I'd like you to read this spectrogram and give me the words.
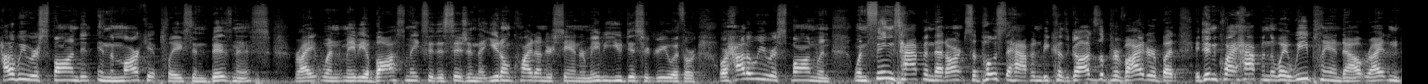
How do we respond in, in, the marketplace, in business, right? When maybe a boss makes a decision that you don't quite understand or maybe you disagree with? Or, or how do we respond when, when things happen that aren't supposed to happen because God's the provider, but it didn't quite happen the way we planned out, right? And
